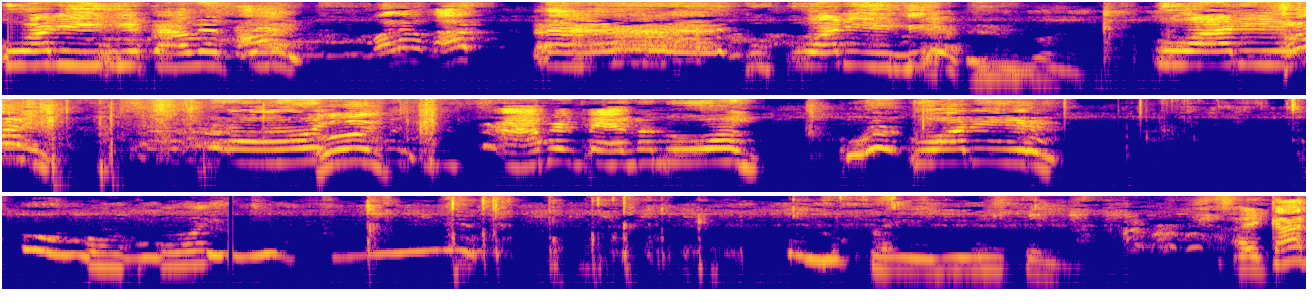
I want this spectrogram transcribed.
กลัวดีตามเลยมาแล้วครับกูกลัวดีกลัวดีเฮ้ยเฮ้ยขาเป็นแฟนนะลุงกลัวกลัวดีโอ้ยไอ้กัด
